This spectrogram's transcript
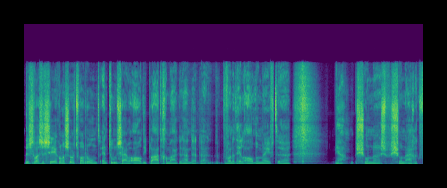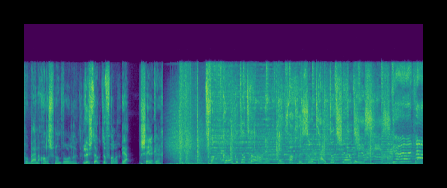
dus er was een cirkel een soort van rond. En toen zijn we al die platen gemaakt. Nou, daar, daar, van het hele album heeft uh, ja, Sean, uh, Sean eigenlijk voor bijna alles verantwoordelijk. Lust ook toevallig? Ja, zeker. Van koken tot wonen en van gezondheid tot showbiz. Good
